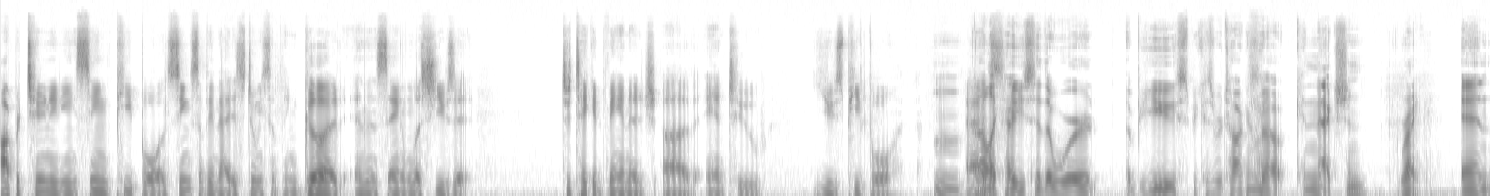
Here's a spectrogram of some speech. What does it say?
opportunity seeing people and seeing something that is doing something good and then saying let's use it to take advantage of and to use people Mm. And I like how you said the word abuse because we're talking about connection, right and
